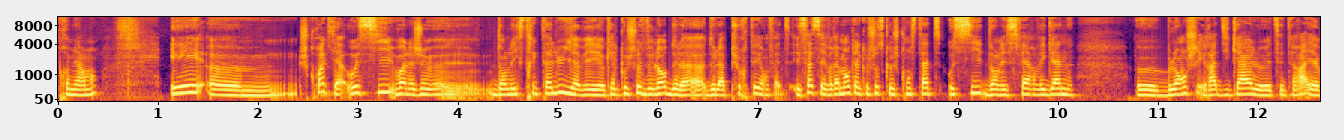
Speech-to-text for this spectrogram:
premièrement. Et euh, je crois qu'il y a aussi, voilà, dans l'extrait que lu, il y avait quelque chose de l'ordre de la, de la pureté, en fait. Et ça, c'est vraiment quelque chose que je constate aussi dans les sphères véganes euh, blanches et radicales, etc.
